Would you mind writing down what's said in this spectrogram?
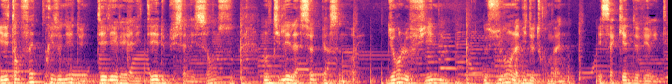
Il est en fait prisonnier d'une télé-réalité depuis sa naissance, dont il est la seule personne vraie. Durant le film, nous suivons la vie de Truman et sa quête de vérité,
